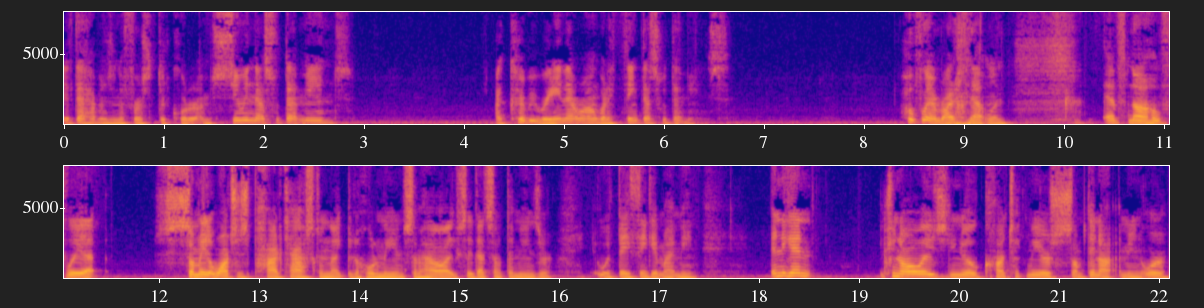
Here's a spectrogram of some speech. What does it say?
If that happens in the first third quarter, I'm assuming that's what that means. I could be reading that wrong, but I think that's what that means. Hopefully, I'm right on that one. If not, hopefully, uh, somebody that watches podcast can like get a hold of me and somehow like say that's not what that means or what they think it might mean. And again, you can always you know contact me or something. I, I mean, or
